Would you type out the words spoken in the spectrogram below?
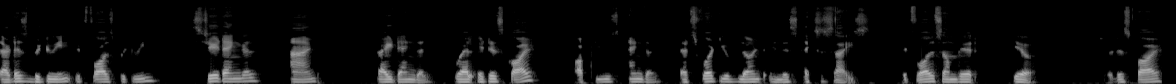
that is between it falls between straight angle and right angle well, it is called obtuse angle. That's what you've learned in this exercise. It falls somewhere here. So it is called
